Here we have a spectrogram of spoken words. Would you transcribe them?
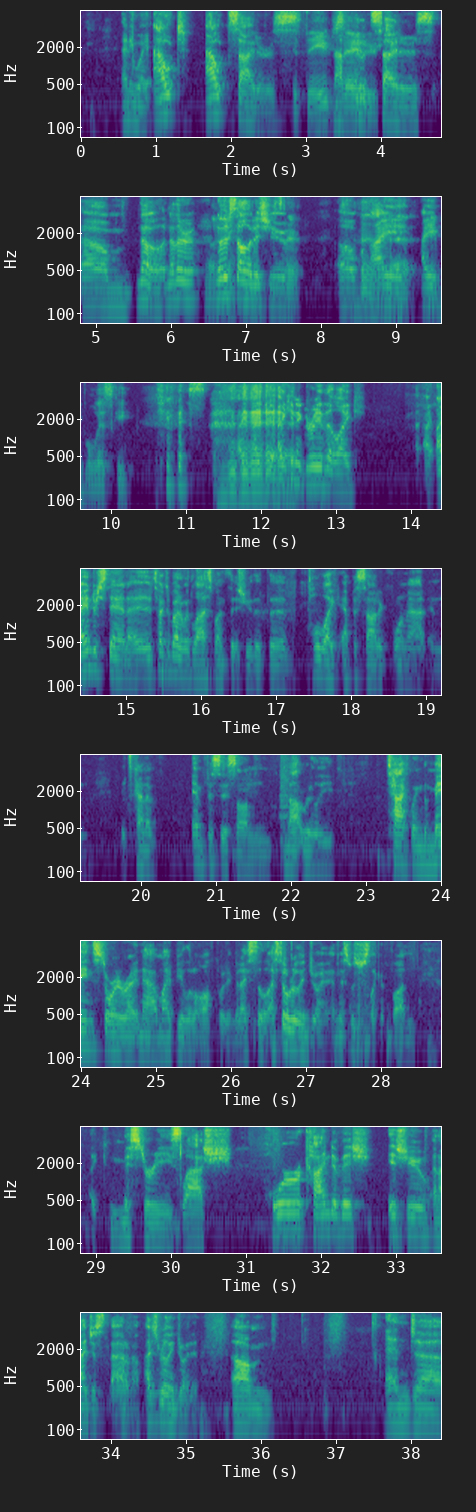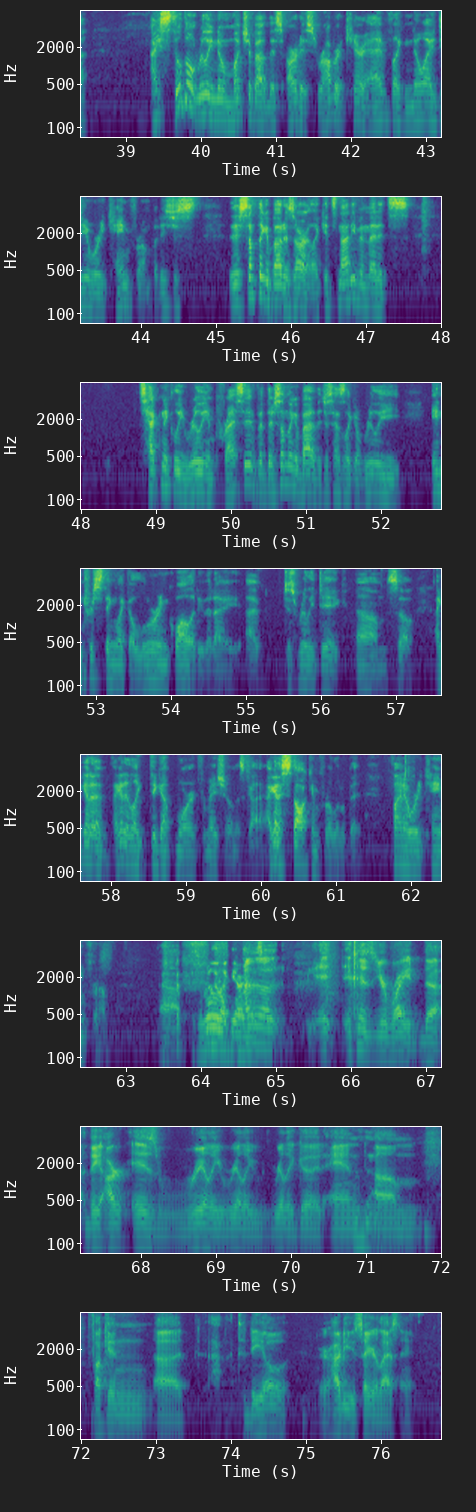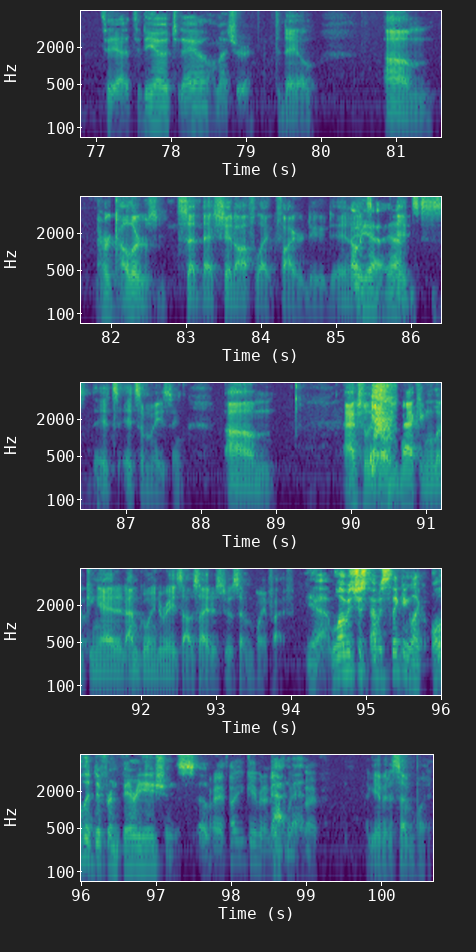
Anyway, out outsiders. It's the Not outsiders. outsiders. Um, no, another Wanna another solid issue. Um, I I maple whiskey. yes, I, I, can, I can agree that like I, I understand. I, I talked about it with last month's issue that the whole like episodic format and its kind of emphasis on not really tackling the main story right now might be a little off-putting, but I still I still really enjoy it. And this was just like a fun like mystery slash horror kind of ish issue, and I just I don't know I just really enjoyed it. Um, and uh, I still don't really know much about this artist, Robert Carey. I have like no idea where he came from, but it's just there's something about his art. Like it's not even that it's technically really impressive, but there's something about it that just has like a really interesting, like alluring quality that I I just really dig. Um, so I gotta I gotta like dig up more information on this guy. I gotta stalk him for a little bit, find out where he came from. Uh, I really like the art. I don't know. It because you're right. The the art is really, really, really good. And Mhm. um fucking uh Taddeo or how do you say your last name? Yeah, Taddeo, Taddeo. I'm not sure. Taddeo. Um, her colors set that shit off like fire, dude. And Oh, it's, yeah, yeah. It's it's it's amazing. Um, actually, going back and looking at it, I'm going to raise Outsiders to a seven point five. Yeah. Well, I was just I was thinking like all the different variations of Wait, I thought you gave it an eight Batman. point five. I gave it a seven point.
